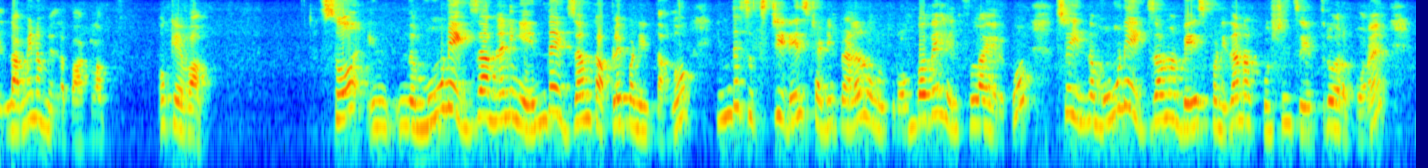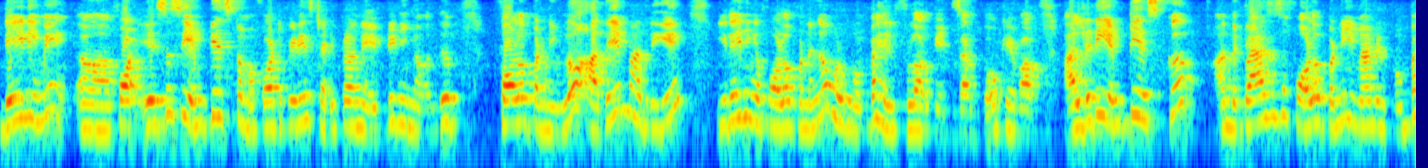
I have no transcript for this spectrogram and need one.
எல்லாமே நம்ம இதில் பார்க்கலாம். ஓகேவா ஸோ இந்த மூணு எக்ஸாமில் நீங்கள் எந்த எக்ஸாமுக்கு அப்ளை பண்ணியிருந்தாலும் இந்த சிக்ஸ்டி டேஸ் ஸ்டடி பிளானர் உங்களுக்கு ரொம்பவே ஹெல்ப்ஃபுல்லாக இருக்கும். ஸோ இந்த மூணு எக்ஸாமை பேஸ் பண்ணி தான் நான் கொஷின்ஸ் எடுத்துகிட்டு வர போகிறேன் டெய்லியுமே எஸ்எஸ்சி எம்டிஎஸ் நம்ம forty five days study plan எப்படி நீங்கள் வந்து ஃபாலோ பண்ணீங்களோ அதே மாதிரியே இதே நீங்கள் ஃபாலோ பண்ணுங்க. உங்களுக்கு ரொம்ப ஹெல்ப்ஃபுல்லாக இருக்கும் எக்ஸாம்க்கு ஓகேவா ஆல்ரெடி எம்டிஎஸ்க்கு அந்த கிளாஸஸை ஃபாலோ பண்ணி மேம் எனக்கு ரொம்ப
